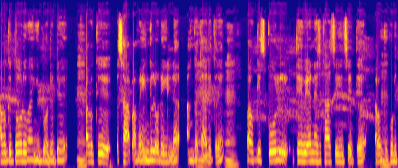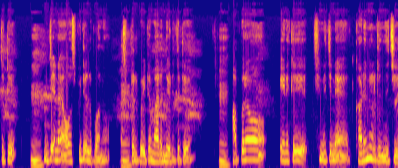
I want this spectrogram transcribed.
அவக்கு தோடு வாங்கி போட்டுட்டு. அவக்கு சாப் அவன் எங்களோட இல்ல. அங்கதான் இருக்கிறேன். அவக்கு ஸ்கூல் தேவையான காசையும் சேர்த்து அவக்கு. கொடுத்துட்டு நான் ஹாஸ்பிட்டல் போனோம். ஹாஸ்பிட்டல் போயிட்டு மருந்து எடுத்துட்டு. அப்புறம் எனக்கு சின்ன சின்ன கடன்கள் இருந்துச்சு.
